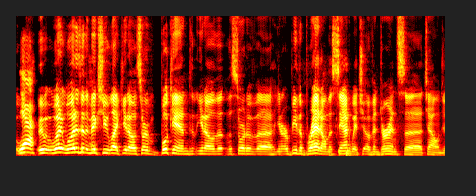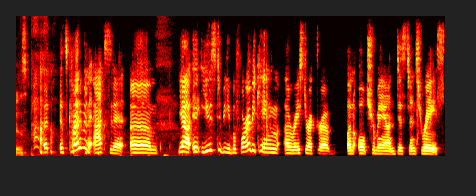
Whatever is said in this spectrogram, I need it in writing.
Yeah. What what is it that makes you like you know sort of bookend you know the the sort of uh, you know or be the bread on the sandwich of endurance uh, challenges? it's kind of an accident. Um, yeah, it used to be before I became a race director of an Ultraman distance race.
